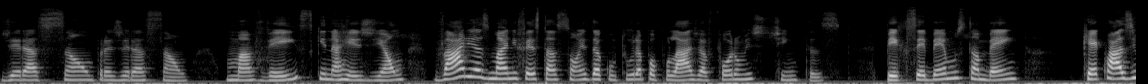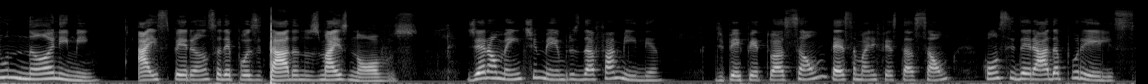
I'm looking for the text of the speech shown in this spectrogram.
geração para geração. Uma vez que na região várias manifestações da cultura popular já foram extintas. Percebemos também que é quase unânime a esperança depositada nos mais novos, geralmente membros da família de perpetuação dessa manifestação considerada por eles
